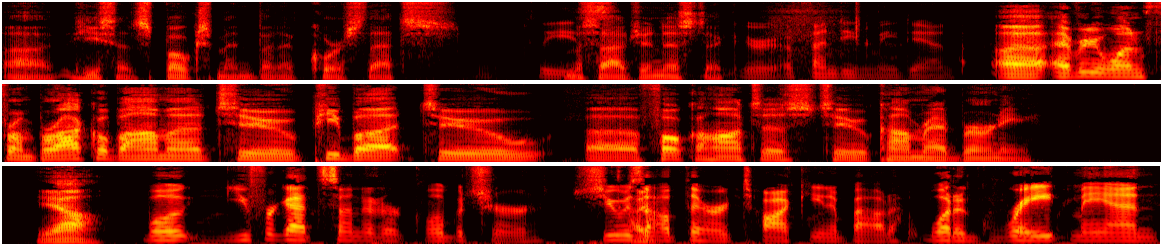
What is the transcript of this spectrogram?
Uh, he said spokesman, but of course that's Please. misogynistic. You're offending me, Dan. Uh, everyone from Barack Obama to P. Butt to uh, Pocahontas to Comrade Bernie. Yeah. Well, you forgot Senator Klobuchar. She was I- out there talking about what a great man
